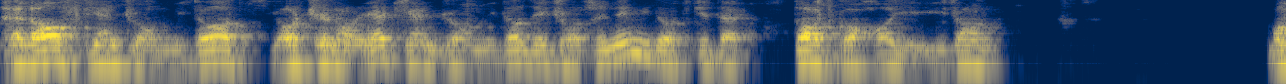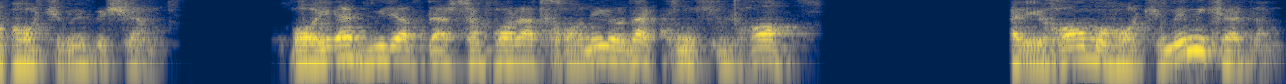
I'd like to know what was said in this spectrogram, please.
خلافی انجام می‌داد یا جنایتی انجام می‌داد اجازه نمی‌داد که در دادگاه های ایران محاکمه بشن. باید می‌رفت در سفارتخانه یا در کنسول ها ها محاکمه می‌کردن.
